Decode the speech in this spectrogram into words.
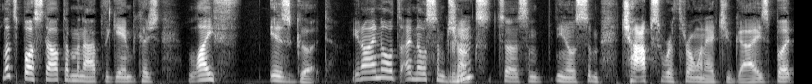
Let's bust out the Monopoly game because life is good. You know, I know I know some mm-hmm. chunks, mm-hmm. uh, some you know some chops we're throwing at you guys, but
